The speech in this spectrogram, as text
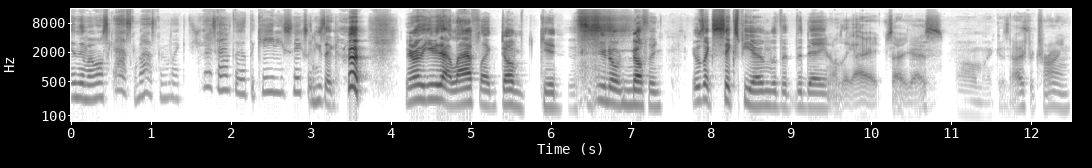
and then my mom's like, ask him, ask him, like, do you guys have the the KD six? And he's like, you know, they give you that laugh, like, dumb kid, you know nothing. It was like 6 p.m. of the, the day, and I was like, all right, sorry guys, Oh my goodness. sorry for trying.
